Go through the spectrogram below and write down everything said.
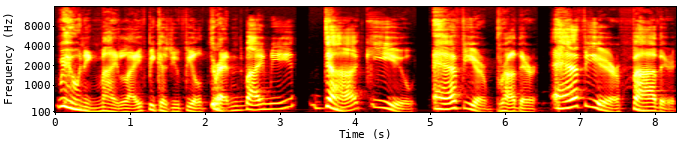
Ruining my life because you feel threatened by me? Duck you. F your brother. F your father.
